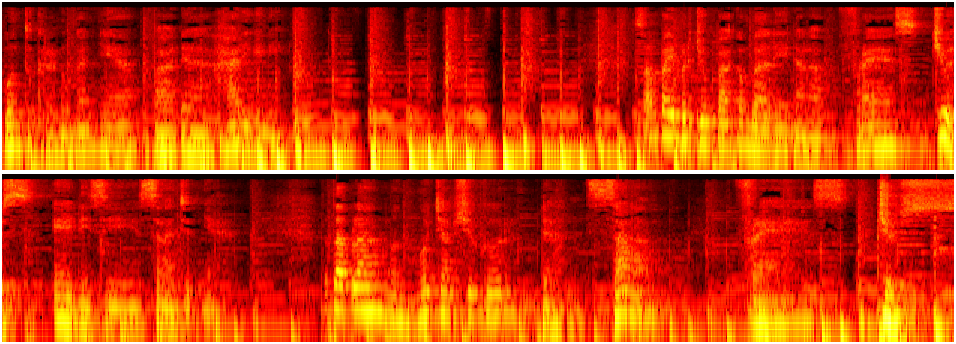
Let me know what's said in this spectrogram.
untuk renungannya pada hari ini. Sampai berjumpa kembali dalam Fresh Juice edisi selanjutnya. Tetaplah mengucap syukur dan salam Fresh Juice.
